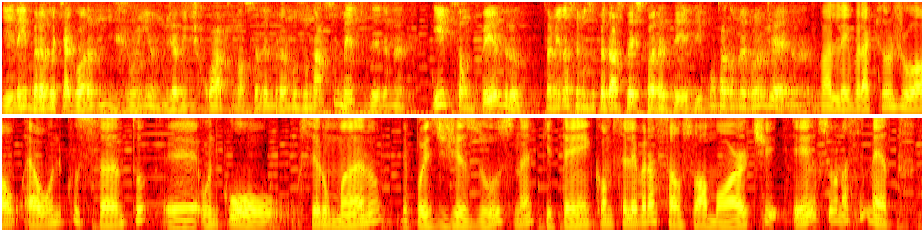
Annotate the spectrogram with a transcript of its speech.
e lembrando que agora em junho, no dia 24, nós celebramos o nascimento dele, né? E de São Pedro, também nós temos um pedaço da história dele contado no Evangelho, né? Vale lembrar que São João é o único santo, é, único ser humano, depois de Jesus, né? Que tem como celebração sua morte e o seu nascimento.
